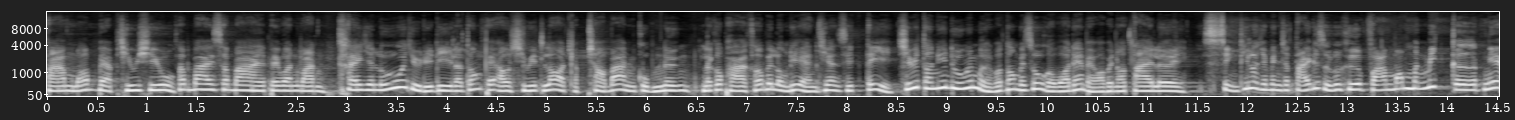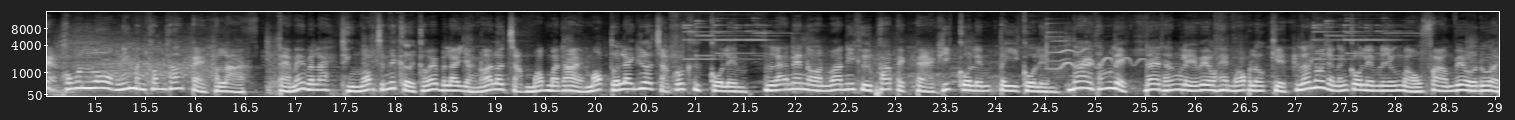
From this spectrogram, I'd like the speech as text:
ฟาร์มม็อบแบบชิวๆสบายๆไปวันๆ ใครจะรู้ว่าอยู่ดีๆ เราต้องไปเอาชีวิตรอดกับชาวบ้านกลุ่มหนึ่งแล้วก็พาเขาไปลงที่แอนเชียนซิตี้ชีวิตตอนนี้ดูไม่เหมือนว่าต้องไปสู้กับวอร์เดนแบบเอาเป็นอาตายเลย สิ่งที่เราจะเป็นจะตายที่สุดก็คือฟาร์มม็อบมันไม่เกิดเนี่ยเพราะว่าโลกนี้มันค่อนข้างแปลกประหลาด แต่ไม่เป็นไรถึงม็อบจะไม่เกิดก็ไม่เป็นไรอย่างน้อยเราจับม็อบมาได้ม็อบตัวแรกที่เราจับก็คือโกเลม และแน่นอนว่านี่คือภาพแปลกๆที่โกเลมตีโกเลม ได้ทั้งเหล็กได้ทั้งเลเวลให้ม็อบเราเก็บ แล้วนอกจากนั้นโกเลมเรายังเหมาฟาร์มเวลด้วย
